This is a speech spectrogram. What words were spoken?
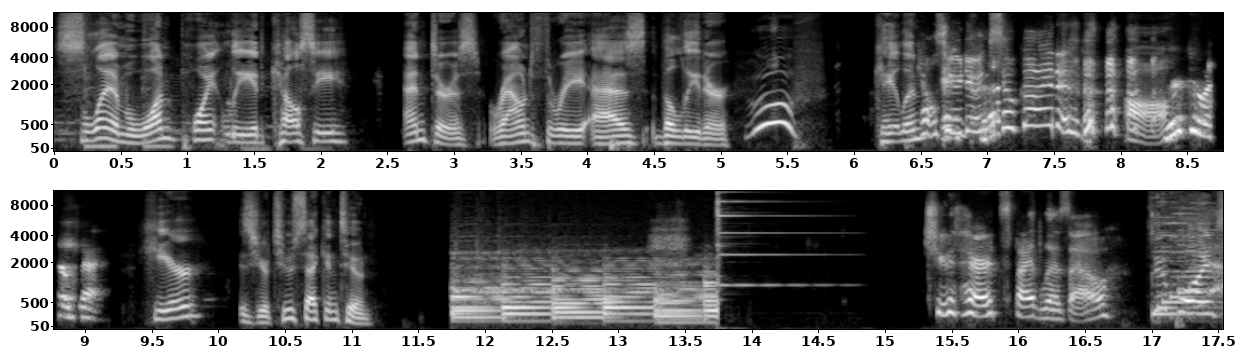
slim one point lead, Kelsey enters round three as the leader. Woo. Caitlin, Kelsey, you're doing so good. Aw. You're doing so good. here is your two second tune. Truth Hurts by Lizzo. Two points.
